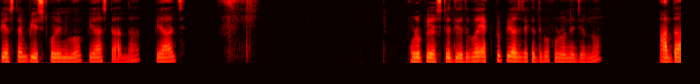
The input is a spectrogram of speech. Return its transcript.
পেঁয়াজটা আমি পেস্ট করে নিব। পেঁয়াজটা আদা, পেঁয়াজ, পুরো পেঁয়াজটা দিয়ে দেবো। একটু পেঁয়াজ রেখে দেবো ফোড়নের জন্য। আদা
